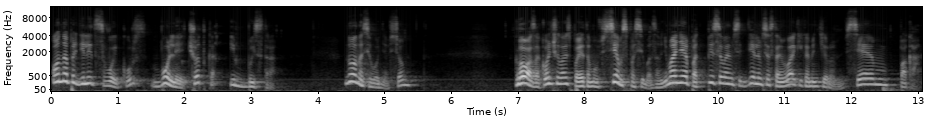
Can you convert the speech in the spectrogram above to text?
он определит свой курс более четко и быстро. Ну а на сегодня все. Глава закончилась, поэтому всем спасибо за внимание. Подписываемся, делимся, ставим лайки, комментируем. Всем пока.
